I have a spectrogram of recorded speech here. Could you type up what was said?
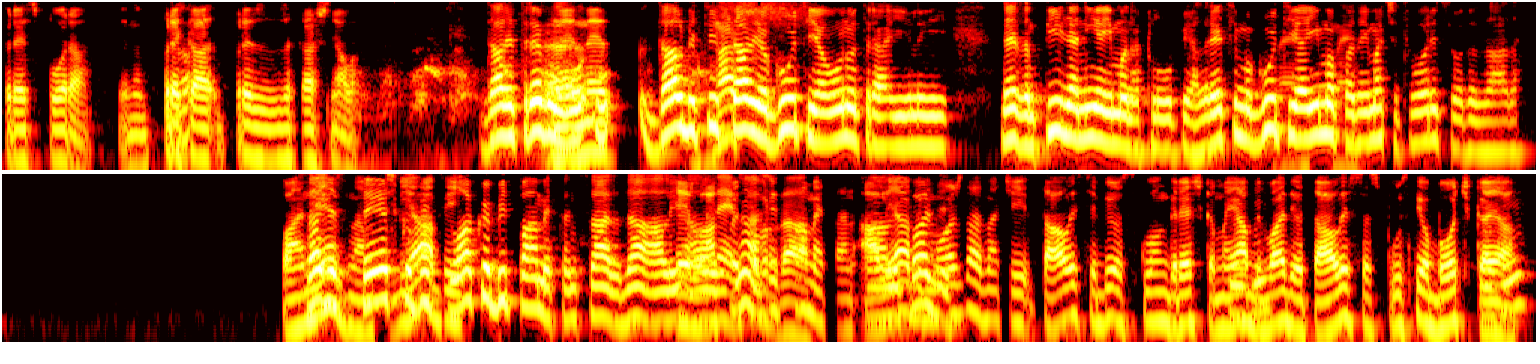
pre spora, pre, pre zakašnjala. Da li, treba, da li bi ti stavio Gutija unutra ili ne znam, Pilja nije imao na klupi, ali recimo Gutija ima pa da ima četvoricu od ozada. Pa sad ne znam. teško ja bit, lako je biti pametan sad, da, ali... E, ali, lako je biti pametan, ali, ja bi možda, znači, Talis je bio sklon greškama, ja bi mhm. vadio Talisa, spustio Bočkaja. uh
